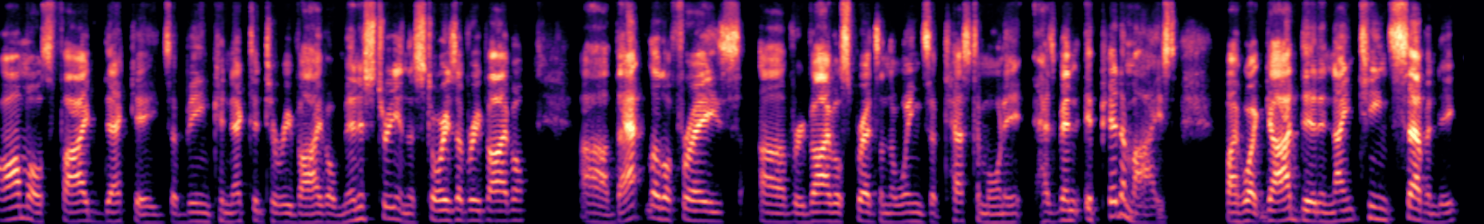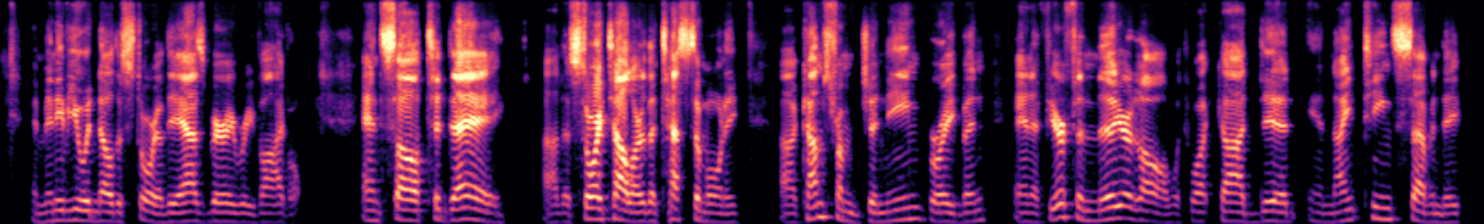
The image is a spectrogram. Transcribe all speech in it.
almost five decades of being connected to revival ministry and the stories of revival, uh, that little phrase of revival spreads on the wings of testimony has been epitomized by what God did in 1970. And many of you would know the story of the Asbury revival. And so today, uh, the storyteller, the testimony, uh, comes from Jeannine Brabon. And if you're familiar at all with what God did in 1970,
